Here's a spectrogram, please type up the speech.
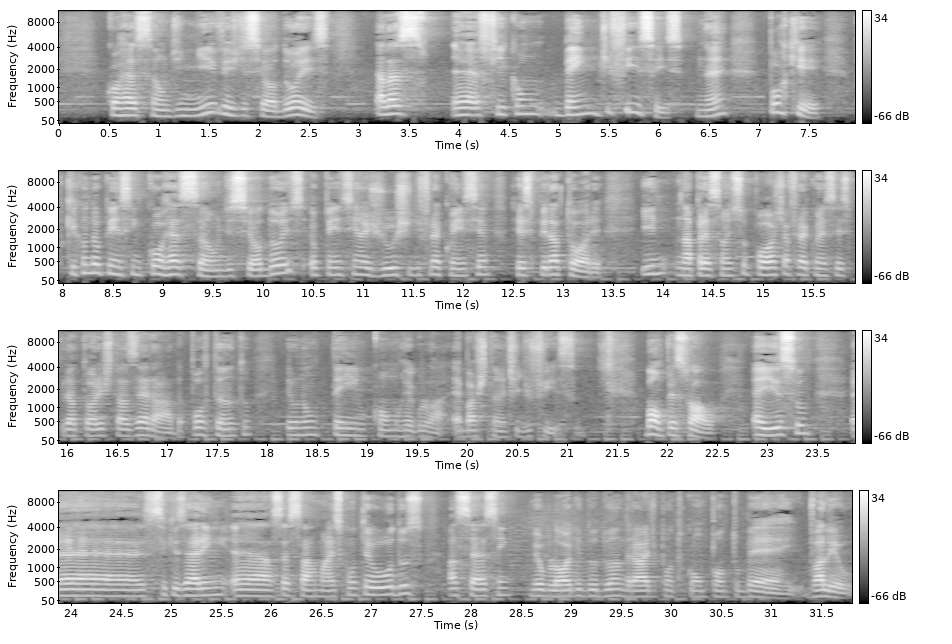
correção de níveis de CO2, elas é, ficam bem difíceis, né? Por quê? Porque quando eu penso em correção de CO2, eu penso em ajuste de frequência respiratória. E na pressão de suporte, a frequência respiratória está zerada. Portanto, eu não tenho como regular. É bastante difícil. Bom, pessoal, é isso. É, se quiserem é, acessar mais conteúdos, acessem meu blog duduandrade.com.br. Valeu!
